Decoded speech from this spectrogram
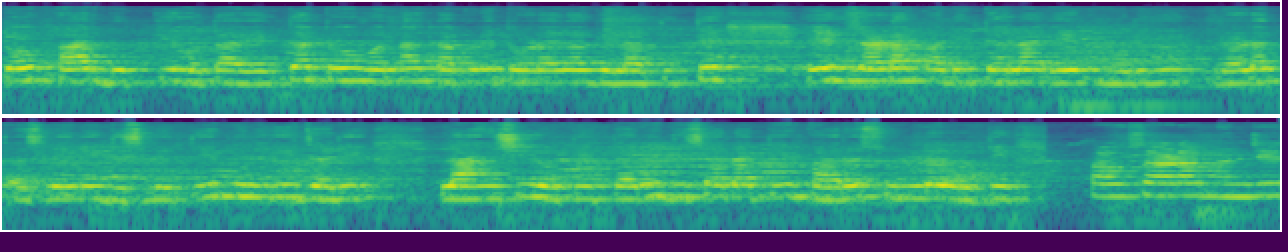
तो फार दुःखी होता. एकदा तो वनात लाकडे तोडायला गेला. तिथे एक झाडाखाली त्याला एक मुलगी रडत असलेली दिसली. ती मुलगी जरी लहानशी होती तरी दिसायला ती फारच सुंदर होती. पावसाळा म्हणजे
